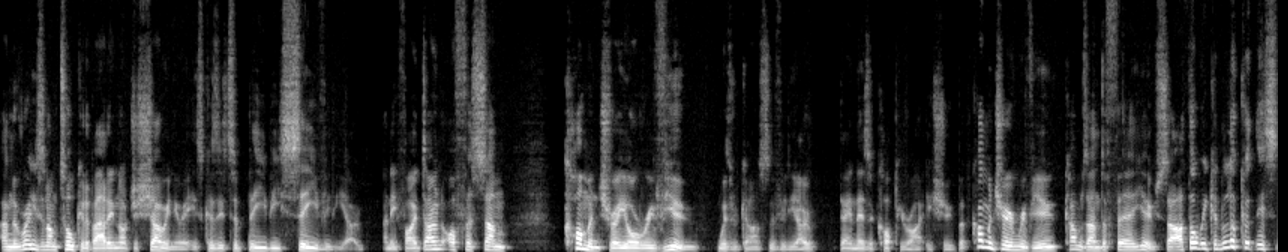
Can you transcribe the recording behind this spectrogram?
and the reason I'm talking about it, not just showing you it, is because it's a BBC video. And if I don't offer some commentary or review with regards to the video, then there's a copyright issue. But commentary and review comes under fair use. So I thought we could look at this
